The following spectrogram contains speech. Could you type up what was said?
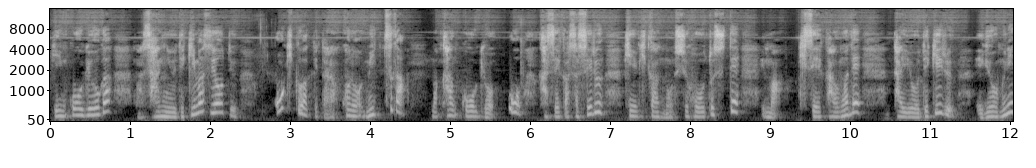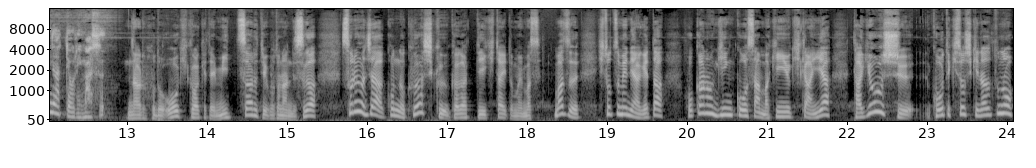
銀行業が参入できますよという、大きく分けたらこの三つがまあ、観光業を活性化させる金融機関の手法として、今、規制緩和で対応できる業務になっております。なるほど。大きく分けて3つあるということなんですがそれをじゃあ今度詳しく伺っていきたいと思います。まず1つ目に挙げた他の銀行さん、まあ、金融機関や他業種公的組織などとの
